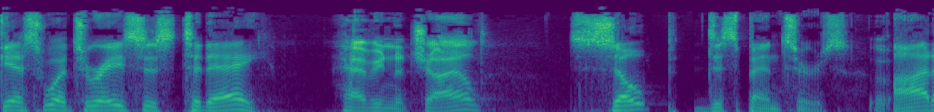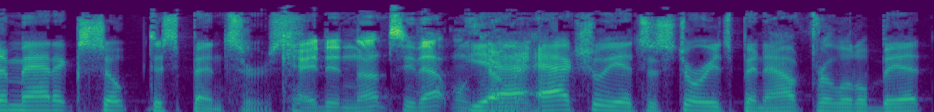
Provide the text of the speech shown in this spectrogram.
Guess what's racist today? Having a child? Soap dispensers, automatic soap dispensers. Okay, did not see that one Yeah, coming. actually, it's a story that's been out for a little bit.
